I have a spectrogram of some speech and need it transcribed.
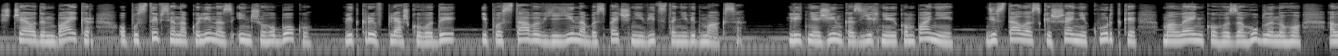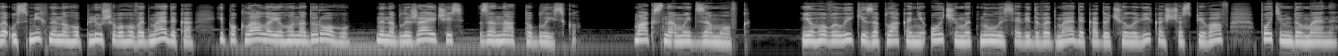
Ще один байкер опустився на коліна з іншого боку, відкрив пляшку води і поставив її на безпечній відстані від Макса. Літня жінка з їхньої компанії дістала з кишені куртки маленького, загубленого, але усміхненого плюшевого ведмедика і поклала його на дорогу, не наближаючись занадто близько. Макс на мить замовк. Його великі заплакані очі метнулися від ведмедика до чоловіка, що співав, потім до мене.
